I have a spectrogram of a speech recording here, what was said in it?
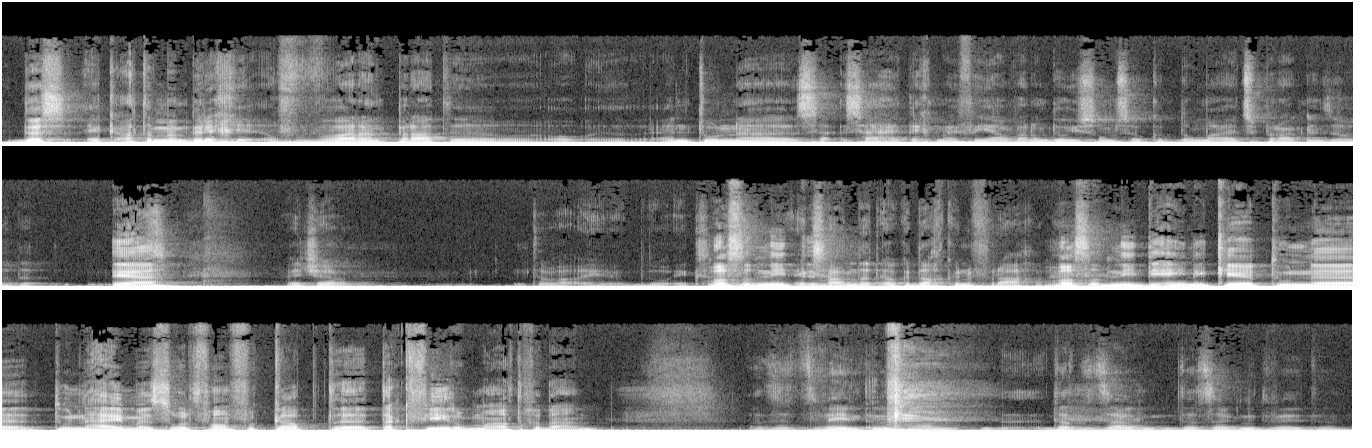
Dus ik had hem een berichtje, of we waren aan het praten. eh, En toen eh, zei, zei hij tegen mij van... Ja, waarom doe je soms zulke domme uitspraken en zo? Dat, ja. weet je? Terwijl, ik bedoel, ik zou, Was dat niet- ik zou hem dat elke dag kunnen vragen. Was dat niet die ene keer toen, eh, toen hij me een soort van verkapt eh tak 4 op me had gedaan? Dat weet ik niet, man. Dat zou, ik- dat zou ik niet weten.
